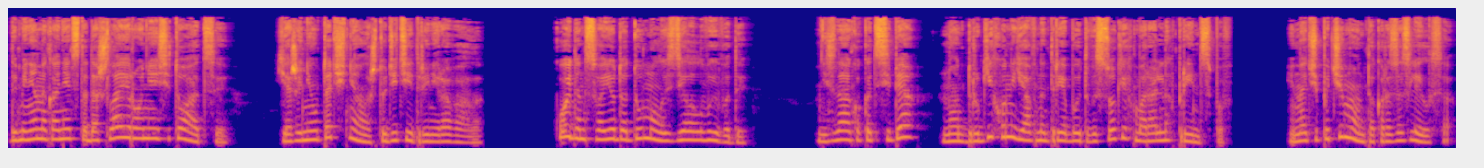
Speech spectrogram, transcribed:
До меня наконец-то дошла ирония ситуации. Я же не уточняла, что детей тренировала. Койден свое додумал и сделал выводы. Не знаю, как от себя, но от других он явно требует высоких моральных принципов. Иначе почему он так разозлился?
